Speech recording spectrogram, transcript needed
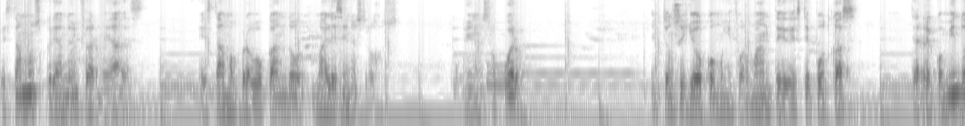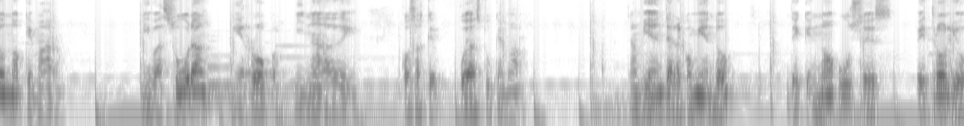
estamos creando enfermedades, estamos provocando males en, nuestros, en nuestro cuerpo. Entonces yo como informante de este podcast te recomiendo no quemar ni basura, ni ropa, ni nada de cosas que puedas tú quemar. También te recomiendo de que no uses petróleo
